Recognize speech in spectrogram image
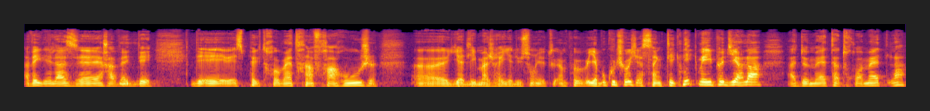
avec des lasers, avec des, spectromètres infrarouges. Euh, il y a de l'imagerie, il y a du son, il y a, tout, un peu, il y a beaucoup de choses, il y a cinq techniques, mais il peut dire là, à 2 mètres, à 3 mètres, là,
